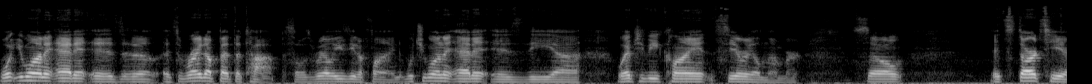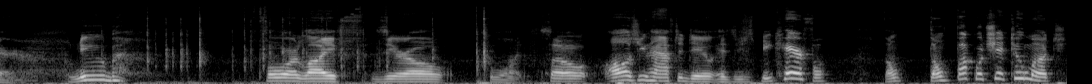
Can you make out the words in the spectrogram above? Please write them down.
what you want to edit is uh, it's right up at the top so it's real easy to find. What you want to edit is the uh, WebTV client serial number. So it starts here. Noob for life 01 so all you have to do is just be careful. Don't don't fuck with shit too much.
